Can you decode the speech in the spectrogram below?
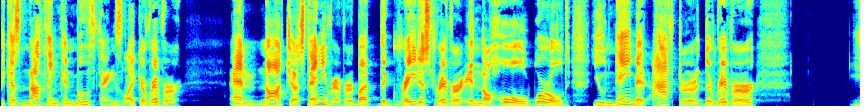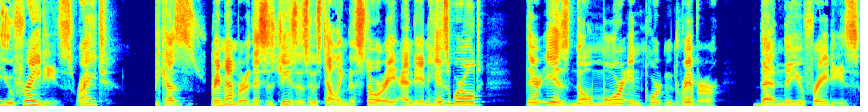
because nothing can move things like a river. And not just any river, but the greatest river in the whole world. You name it after the river Euphrates, right? Because remember, this is Jesus who's telling this story, and in his world, there is no more important river than the Euphrates.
